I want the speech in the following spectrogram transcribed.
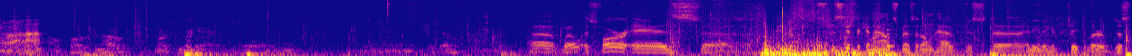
Aye. All opposed, no. Motion carries. There you go. Uh, Well, as far as uh, any specific announcements, I don't have just uh, anything in particular, just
